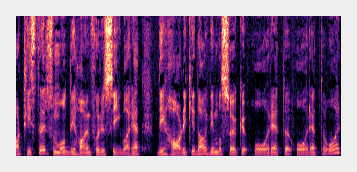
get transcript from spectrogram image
artister, så må de ha en forutsigbarhet. De har det ikke i dag. De må søke år etter år etter år,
